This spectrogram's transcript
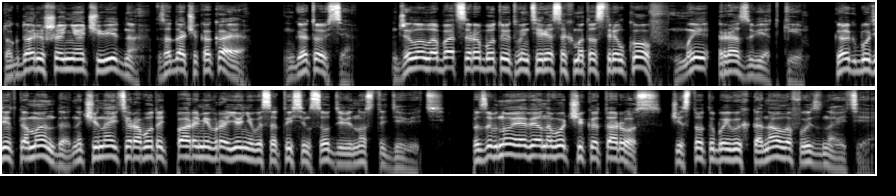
«Тогда решение очевидно. Задача какая?» «Готовься. Джалалабадцы работают в интересах мотострелков, мы – разведки. Как будет команда, начинайте работать парами в районе высоты 799. Позывной авианаводчика «Тарос». Частоты боевых каналов вы знаете».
